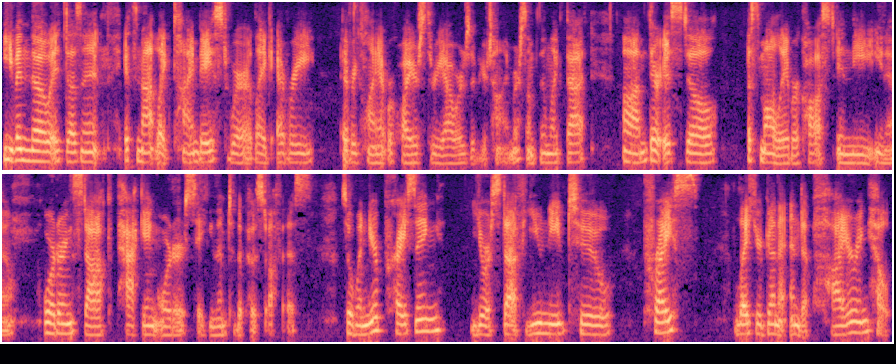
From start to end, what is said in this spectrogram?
even though it doesn't, it's not like time based where like every every client requires three hours of your time or something like that. Um, there is still a small labor cost in the, you know, ordering stock, packing orders, taking them to the post office. So when you're pricing your stuff, you need to price like you're going to end up hiring help.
